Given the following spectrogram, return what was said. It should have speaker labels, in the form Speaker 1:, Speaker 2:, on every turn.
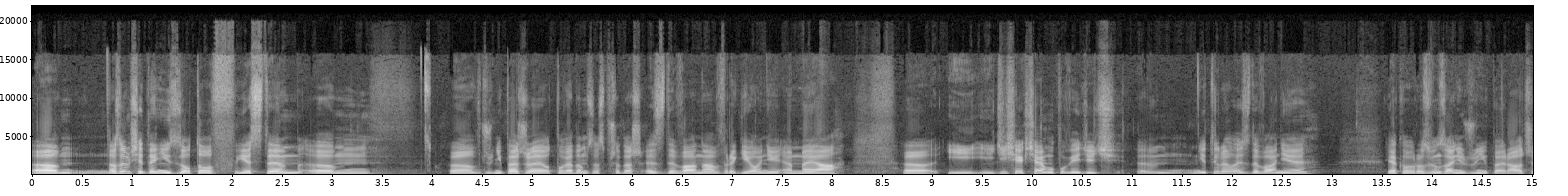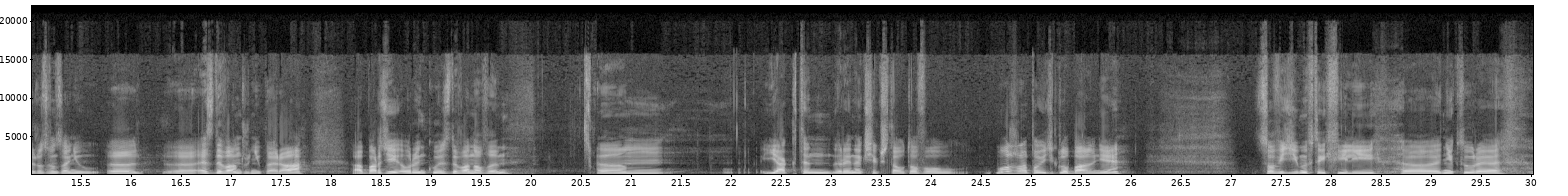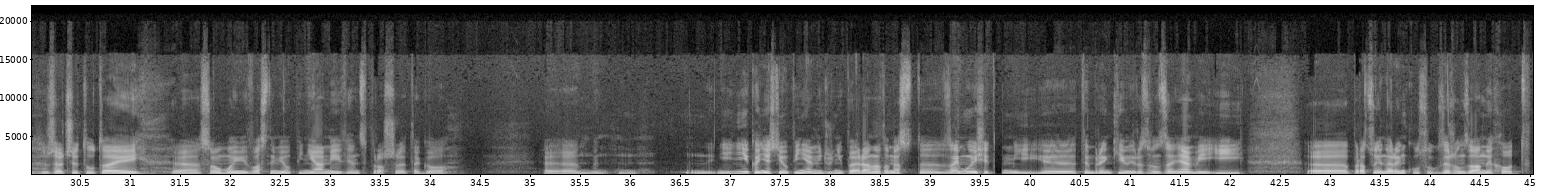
Speaker 1: Um, nazywam się Denis Zotow, jestem em, e, w Juniperze, odpowiadam za sprzedaż SD-WANa w regionie EMEA E, i, i dzisiaj chciałem opowiedzieć nie tyle o SD-WANie jako rozwiązaniu Junipera, czy rozwiązaniu e, SD-WAN Junipera, a bardziej o rynku SD-WANowym. Jak ten rynek się kształtował, można powiedzieć globalnie. Co widzimy w tej chwili? E, Niektóre rzeczy tutaj e, są moimi własnymi opiniami, więc proszę tego e, nie- niekoniecznie opiniami Junipera, natomiast zajmuję się tymi, tym rynkiem i rozwiązaniami i pracuję na rynku usług zarządzanych od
